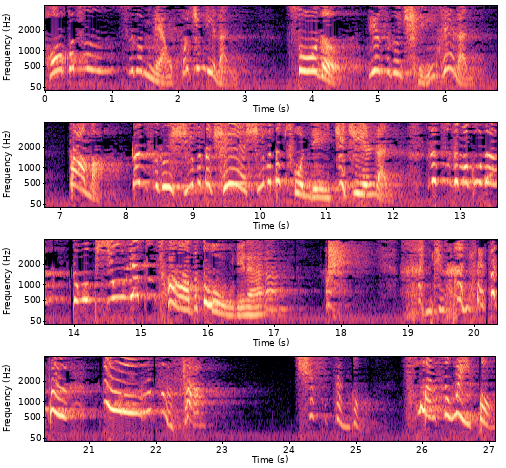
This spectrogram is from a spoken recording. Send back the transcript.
陶国子是个蛮豁劲的人，说着也是个勤快人，大马更是个习不得切、习不得寸的节俭人，日子怎么过的跟我漂亮子差不多的呢？唉，恨就恨在这个多字上。七十三个，穿是威风，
